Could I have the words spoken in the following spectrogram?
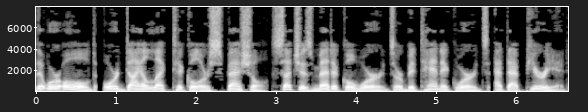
that were old, or dialectical or special such as medical words or botanic words at that period.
